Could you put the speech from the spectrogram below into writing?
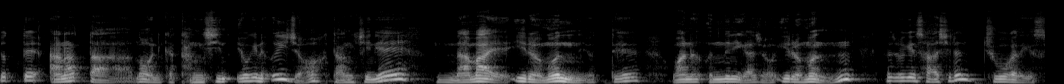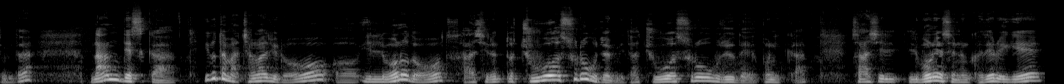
요때 아나타 놓으니까 당신 여기는 의죠. 당신의 나마의 이름은 요때 와는 얻는 이 가죠. 이름은 그래서 이게 사실은 주어가 되겠습니다. 난 데스까 이것도 마찬가지로 어, 일본어도 사실은 또 주어 수로 구조입니다. 주어 수로 구조돼 보니까 사실 일본어에서는 그대로 이게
